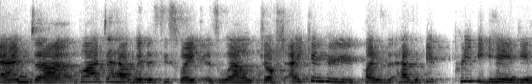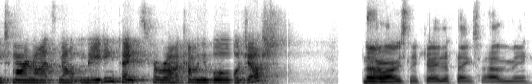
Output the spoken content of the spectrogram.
And uh, glad to have with us this week as well Josh Aiken, who plays has a bit pretty big hand in tomorrow night's Melton meeting. Thanks for uh, coming aboard, Josh. No worries, Nikkita. Thanks for having me.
